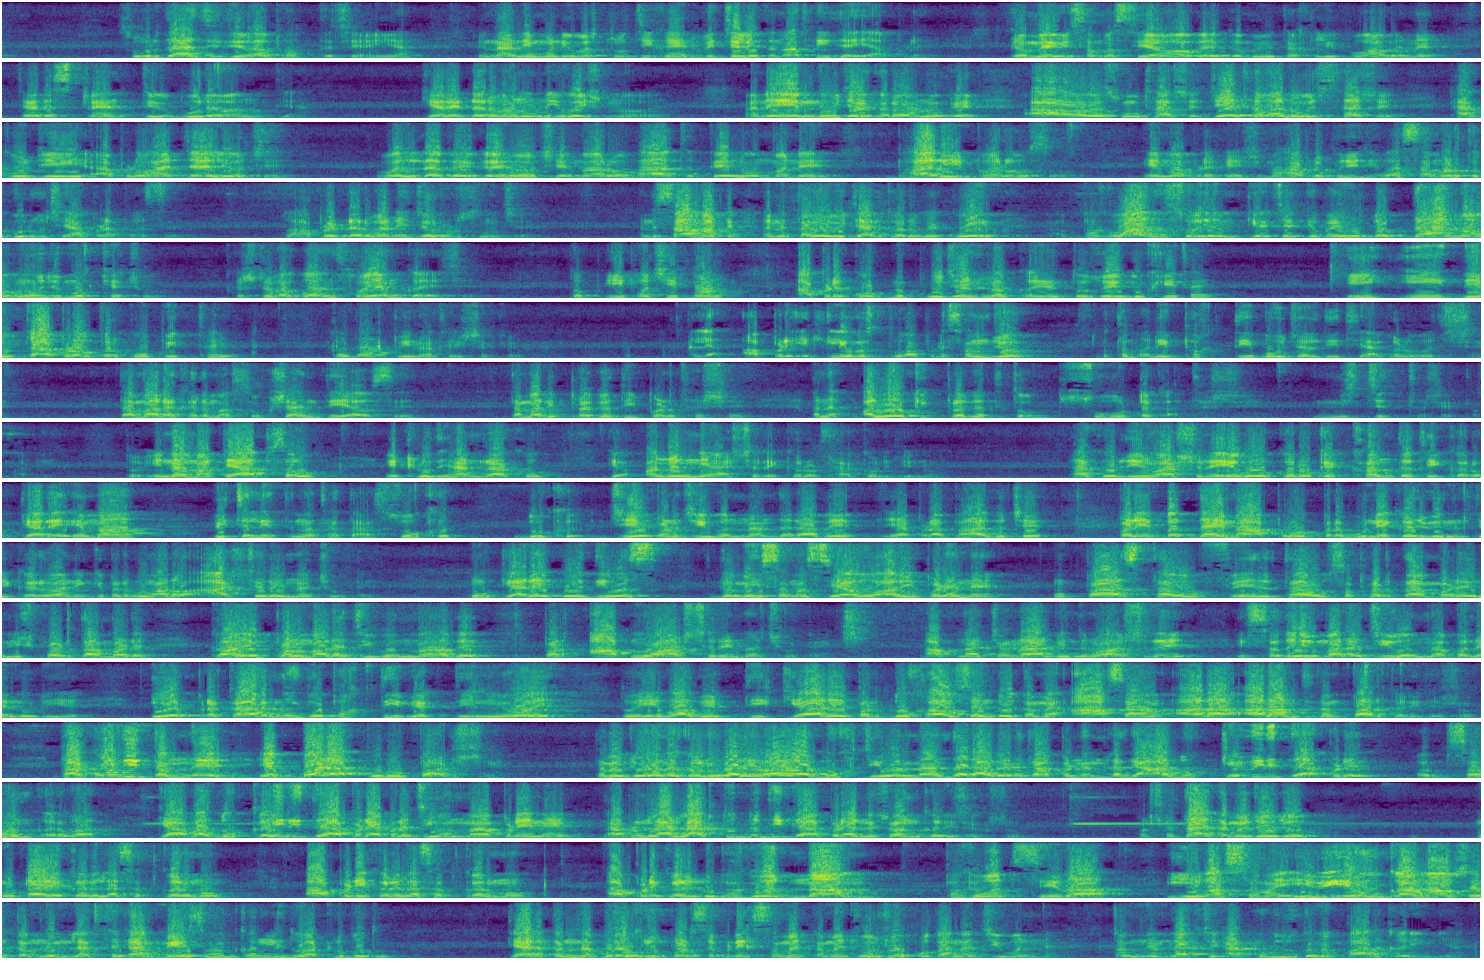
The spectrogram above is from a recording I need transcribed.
સુરદાસજી જેવા ભક્ત છે અહીંયા. નાની મોટી વસ્તુથી કઈ વિચલિત ન થઈ જાય આપણે. ગમે એવી સમસ્યાઓ આવે, ગમે એવી તકલીફો આવે ને, ત્યારે સ્ટ્રેન્થથી ઊભું રહેવાનું ત્યાં. ક્યારે ડરવાનું નહીં વૈષ્ણવે. અને એમનું વિચાર કરવાનું કે આ હવે શું થશે? જે થવાનું થશે. ઠાકોરજી આપણો હાથ ચાલ્યો છે. વલ્લભે ગયો છે, મારો હાથ તેનો મને ભારી ભરોસો. એમ આપણે કહીશું મહાપ્રભુજી જેવા સમર્થ ગુરુ છે આપણા પાસે. તો આપણે ડરવાની જરૂર શું છે? અને શા માટે? અને તમે વિચાર કરો કે કોઈ ભગવાન સ્વયં કહે છે કે ભાઈ, હું બધામાં હું જ મુખ્ય છું. કૃષ્ણ ભગવાન સ્વયં કહે છે. તો એ પછી પણ આપણે કોકનું પૂજન ન કરીએ તો એ દુઃખી થાય? એ દેવતા આપણા ઉપર કોપિત થાય? કદાપી ન થઈ શકે. એટલે આપણે એટલી વસ્તુ આપણે સમજો, તો તમારી ભક્તિ બહુ જલ્દીથી આગળ વધશે. તમારા ઘરમાં સુખ શાંતિ આવશે, તમારી પ્રગતિ પણ થશે, અને અલૌકિક પ્રગતિ તો સો ટકા થશે, નિશ્ચિત થશે તમારી. તો એના માટે આપ સૌ એટલું ધ્યાન રાખો કે અનન્ય આશ્રય કરો ઠાકોરજીનો. ઠાકોરજીનો આશ્રય એવો કરો કે ખંતથી કરો, ક્યારે એમાં વિચલિત ન થતા. સુખ, દુઃખ જે પણ જીવનના અંદર આવે એ આપણા ભાગ છે, પણ એ બધામાં આપણો પ્રભુને એક જ વિનંતી કરવાની કે પ્રભુ મારો આશ્રય ન છૂટે. હું ક્યારેય કોઈ દિવસ ગમે સમસ્યાઓ આવી પડે ને, હું પાસ થાઉં ફેલ થાઉં, સફળતા મળે, નિષ્ફળતા મળે, કાંઈ પણ મારા જીવનમાં આવે, પણ આપનો આશ્રય ન છૂટે. આપના ચરણારવિંદનો આશ્રય એ સદૈવ મારા જીવનમાં બનેલું રહે. એ પ્રકારની જો ભક્તિ વ્યક્તિની હોય, તો એવા વ્યક્તિ ક્યારે પણ દુઃખ આવશે ને તો તમે આસામ આરા- આરામથી તમે પાર કરી દેશો. ઠાકોરજી તમને એ બળ પૂરું પાડશે. તમે જુઓ ને, ઘણીવાર એવા એવા દુઃખ જીવનના અંદર આવે ને કે આપણને એમ લાગે, આ દુઃખ કેવી રીતે આપણે સહન કરવા? કે આવા દુઃખ કઈ રીતે આપણે આપણા જીવનમાં આપણે એને આપણે લાગતું જ નથી કે આપણે આને સહન કરી શકશું. પણ છતાંય તમે જોજો, મોટાએ કરેલા સત્કર્મો, આપણે કરેલા સત્કર્મો, આપણે કરેલું ભગવત નામ ભગવત સેવા એ એવા સમય એવી એવું કામ આવશે તમને એમ લાગશે કે મેં સહન કરી લીધું આટલું બધું. ત્યારે તમને બહુ અઘરું પડશે, પણ એક સમય તમે જોજો પોતાના જીવનને. તમને એમ લાગશે કે આટલું બધું તમે પાર કરી ગયા.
